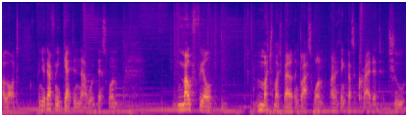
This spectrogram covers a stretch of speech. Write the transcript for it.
a lot. And you're definitely getting that with this one. Mouthfeel much, much better than glass one. And I think that's a credit to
